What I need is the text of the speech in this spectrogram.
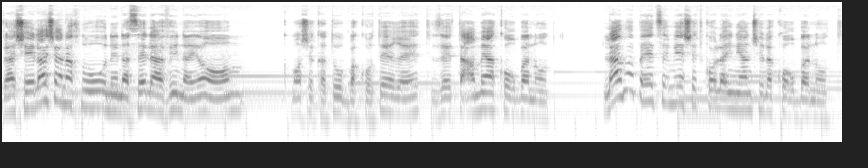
והשאלה שאנחנו ננסה להבין היום, כמו שכתוב בכותרת, זה טעמי הקורבנות. למה בעצם יש את כל העניין של הקורבנות?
